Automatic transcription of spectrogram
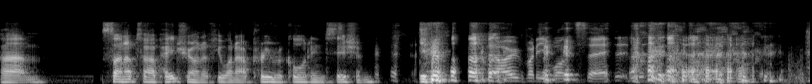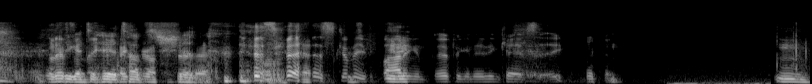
Um, sign up to our Patreon if you want our pre-recording session. Nobody wants that. We'll have You get to hear a Patreon Tubbs shit. it's, it's gonna be farting and burping and eating KFC. Mm.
